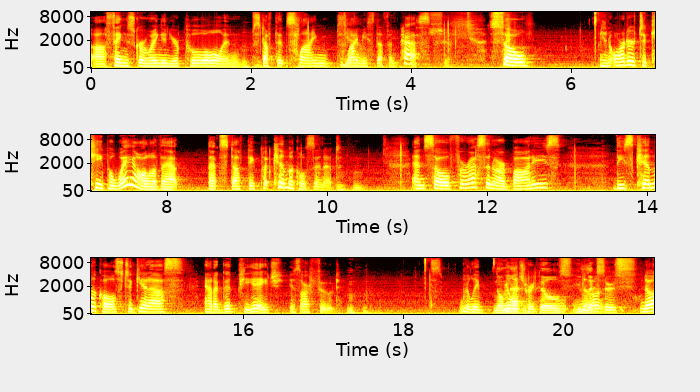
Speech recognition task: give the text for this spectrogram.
uh, things growing in your pool and Mm-hmm. stuff that slime, slimy stuff and pests. So, in order to keep away all of that that stuff, they put chemicals in it. Mm-hmm. And so, for us in our bodies, these chemicals to get us at a good pH is our food. It's really. No really magic pills, no- elixirs, no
